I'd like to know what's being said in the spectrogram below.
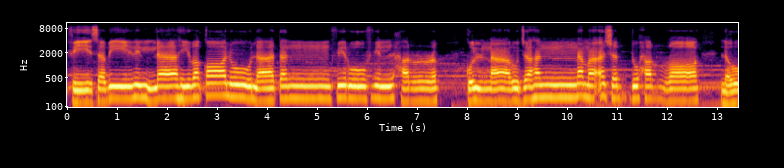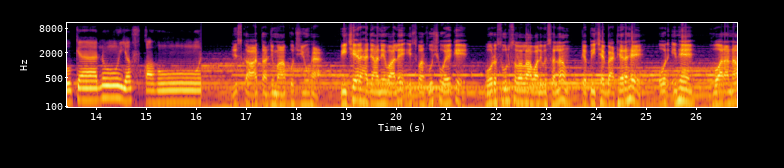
في سبيل الله وقالوا لا تنفروا في الحر. قل نار جهنم أشد حرا لو كانوا يفقهون۔ جس کا ترجمہ کچھ یوں ہے، پیچھے رہ جانے والے اس پر خوش ہوئے کہ وہ رسول صلی اللہ علیہ وسلم کے پیچھے بیٹھے رہے اور انہیں گوارا نہ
